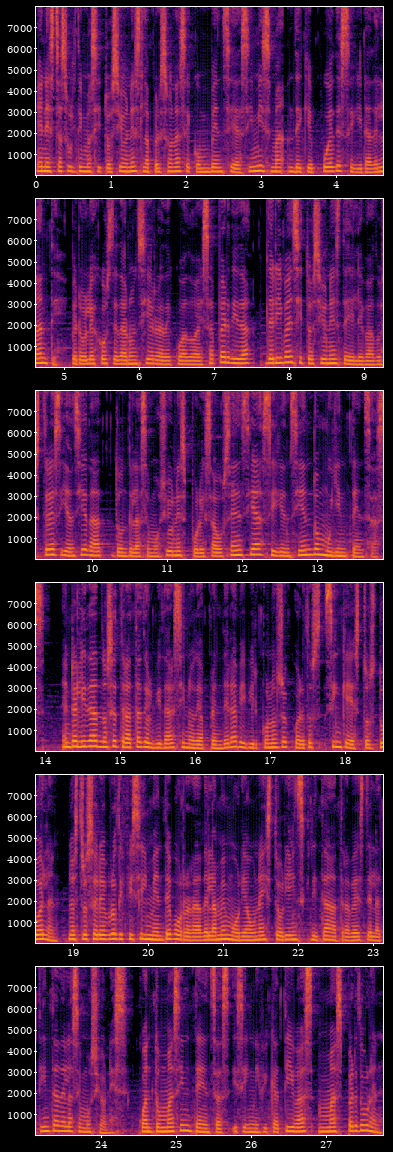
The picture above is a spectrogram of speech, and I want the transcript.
En estas últimas situaciones, la persona se convence a sí misma de que puede seguir adelante, pero lejos de dar un cierre adecuado a esa pérdida, deriva en situaciones de elevado estrés y ansiedad donde las emociones por esa ausencia siguen siendo muy intensas. En realidad no se trata de olvidar, sino de aprender a vivir con los recuerdos sin que estos duelan. Nuestro cerebro difícilmente borrará de la memoria una historia inscrita a través de la tinta de las emociones. Cuanto más intensas y significativas, más perduran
